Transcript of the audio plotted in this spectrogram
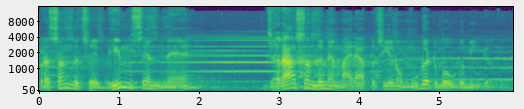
પ્રસંગ છે, ભીમસેનને જરાસંધને માર્યા પછી એનો મુગટ બહુ ગમી ગયો.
